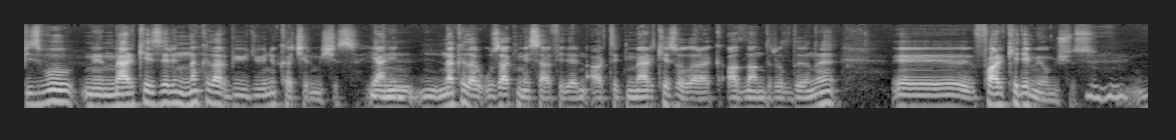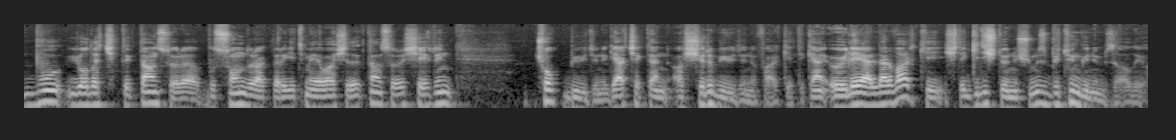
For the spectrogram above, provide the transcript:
Biz bu merkezlerin ne kadar büyüdüğünü kaçırmışız. Yani ne kadar uzak mesafelerin artık merkez olarak adlandırıldığını e, fark edemiyormuşuz. Bu yola çıktıktan sonra, bu son duraklara gitmeye başladıktan sonra şehrin çok büyüdüğünü, gerçekten aşırı büyüdüğünü fark ettik. Yani öyle yerler var ki işte gidiş dönüşümüz bütün günümüzü alıyor.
